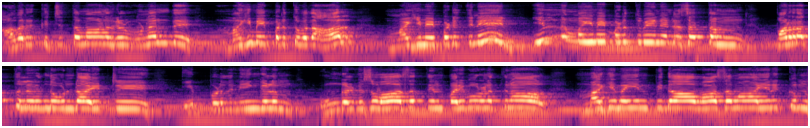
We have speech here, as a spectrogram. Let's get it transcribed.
அவருக்கு சித்தமானவர்கள் உணர்ந்து மகிமைப்படுத்துவதால் மகிமைப்படுத்தினேன் இன்னும் மகிமைப்படுத்துவேன் என்ற சத்தம் பரத்திலிருந்து உண்டாயிற்று. இப்பொழுது நீங்களும் உங்கள் விசுவாசத்தின் பரிபூரணத்தினால் மகிமையின் பிதா வாசமாயிருக்கும்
